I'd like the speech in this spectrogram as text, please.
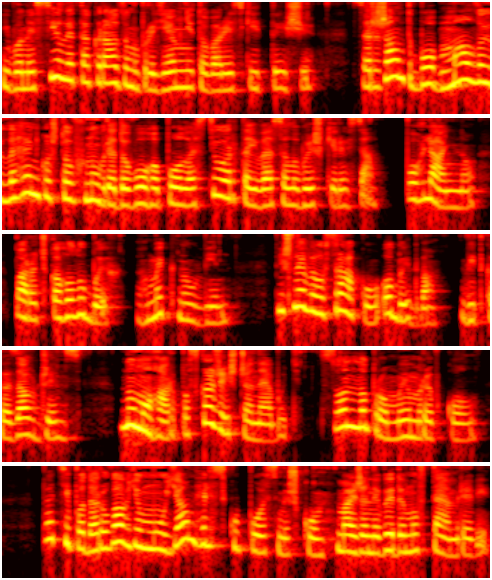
і вони сіли так разом у приємній товариській тиші. Сержант Боб Маллой легенько штовхнув рядового пола Стюарта і весело вишкірився. Погляньно, парочка голубих, гмикнув він. Пішли ви у сраку, обидва, відказав Джимс. Ну, Могарпо, скажи щонебудь. Сонно промимрив кол. Пеці подарував йому янгельську посмішку, майже невидиму в темряві,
